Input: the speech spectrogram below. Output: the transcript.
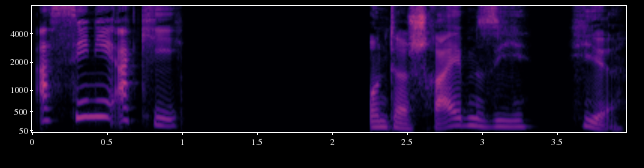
assine aqui. Unterschreiben Sie hier.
